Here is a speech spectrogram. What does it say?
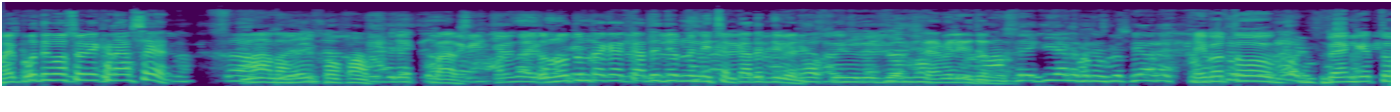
ভাই প্রতি বছর এখানে আসেন? না না এই তো নতুন টাকা কাদের জন্য নিচ্ছেন? কাদের দিবেন? ফ্যামিলির জন্য। এবার তো ব্যাংকে তো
